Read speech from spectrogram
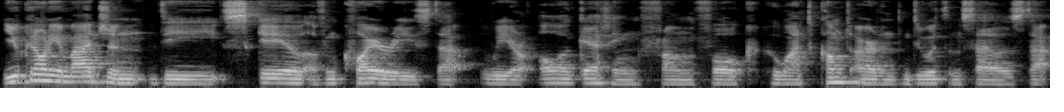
you can only imagine the scale of inquiries that we are all getting from folk who want to come to Ireland and do it themselves that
